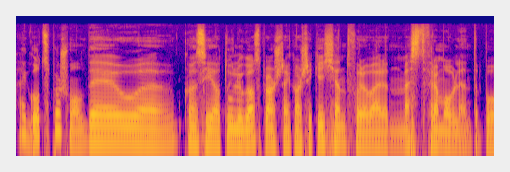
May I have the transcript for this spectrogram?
Det er et godt spørsmål. Det er jo, eh, kan jeg si at Olje- og gassbransjen er kanskje ikke kjent for å være den mest fremoverlente på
